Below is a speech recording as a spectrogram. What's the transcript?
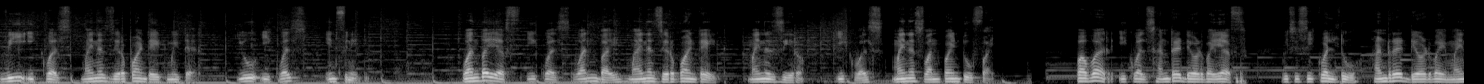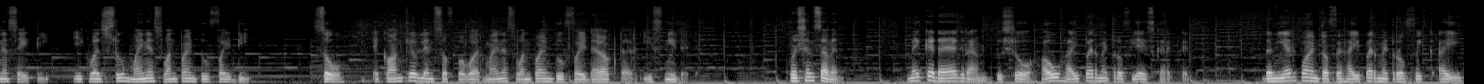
v equals minus 0.8 meter, u equals infinity. 1 by f equals 1 by minus 0.8 minus 0 equals minus 1.25. Power equals 100 divided by f which is equal to 100 divided by minus 80 equals to minus 1.25 d. So, a concave lens of power minus 1.25 diopter is needed. Question 7. Make a diagram to show how hypermetropia is corrected. The near point of a hypermetropic eye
